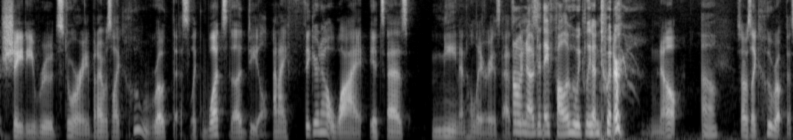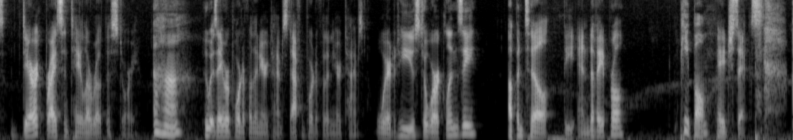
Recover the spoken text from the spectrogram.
shady, rude story. But I was like, who wrote this? Like, what's the deal? And I figured out why it's as mean and hilarious as Oh it no, is. did they follow Who Weekly on Twitter? No. Oh. So I was like, who wrote this? Derek Bryson Taylor wrote this story. Uh huh. Who is a reporter for the New York Times, staff reporter for the New York Times. Where did he used to work, Lindsay? Up until the end of April, People. page six.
